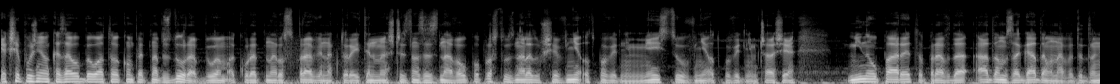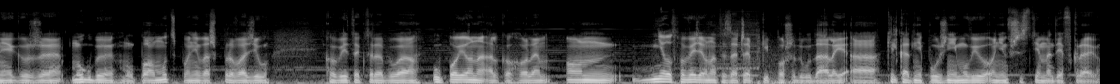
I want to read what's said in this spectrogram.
Jak się później okazało, była to kompletna bzdura. Byłem akurat na rozprawie, na której ten mężczyzna zeznawał, po prostu znalazł się w nieodpowiednim miejscu, w nieodpowiednim czasie. Minął parę, to prawda, Adam zagadał nawet do niego, że mógłby mu pomóc, ponieważ prowadził kobietę, która była upojona alkoholem. On nie odpowiedział na te zaczepki, poszedł dalej, a kilka dni później mówiły o nim wszystkie media w kraju.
